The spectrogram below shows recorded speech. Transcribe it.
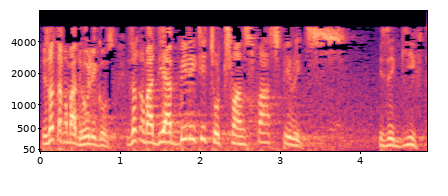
He's not talking about the Holy Ghost. He's talking about the ability to transfer spirits. Is a gift.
